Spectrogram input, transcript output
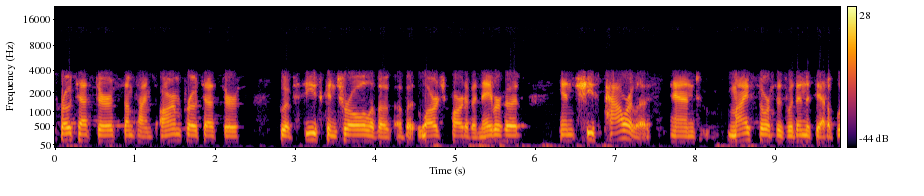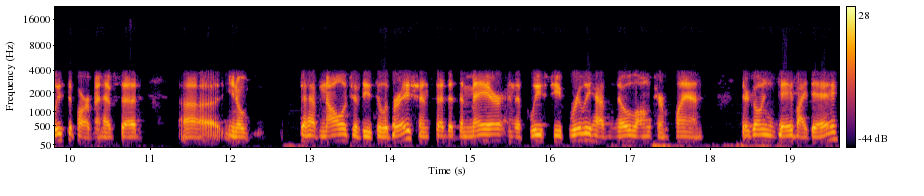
protesters, sometimes armed protesters, who have seized control of a, of a large part of a neighborhood. And she's powerless. And my sources within the Seattle Police Department have said, uh, you know, that have knowledge of these deliberations said that the mayor and the police chief really have no long term plans. They're going day by day,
